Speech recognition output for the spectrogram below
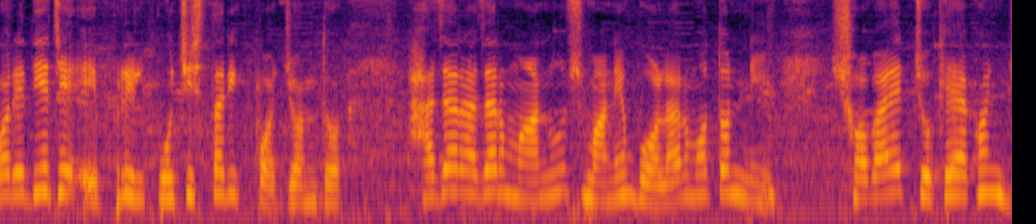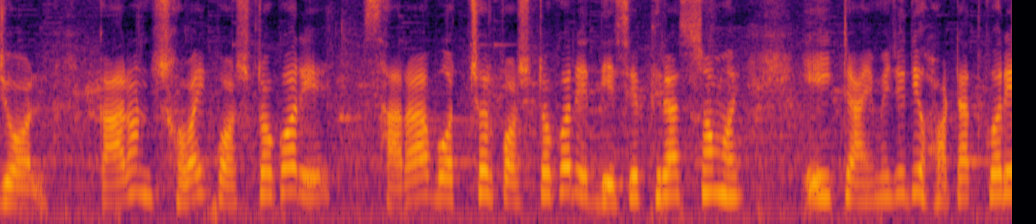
করে দিয়েছে এপ্রিল পঁচিশ তারিখ পর্যন্ত। হাজার হাজার মানুষ মানে বলার মতন নেই। সবাইয়ের চোখে এখন জল। কারণ সবাই কষ্ট করে, সারা বছর কষ্ট করে দেশে ফেরার সময় এই টাইমে যদি হঠাৎ করে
